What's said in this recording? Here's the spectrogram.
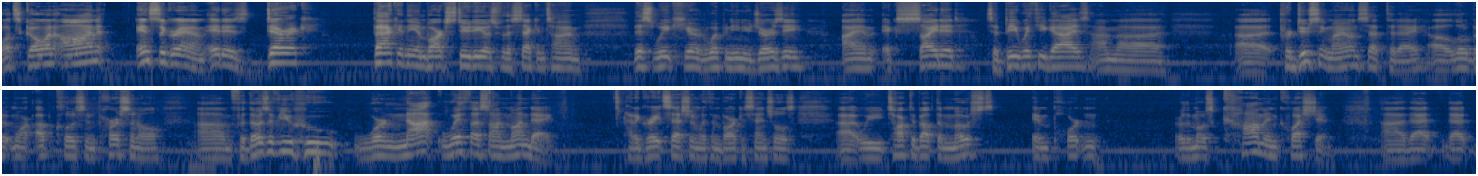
What's going on? Instagram. It is Derek back in the Embrk Studios for the second time this week here in Whippany, New Jersey. I am excited to be with you guys. I'm uh, uh, producing my own set today, a little bit more up close and personal. Um, for those of you who were not with us on Monday, had a great session with Embrk Essentials. Uh, we talked about the most important or the most common question uh, that that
